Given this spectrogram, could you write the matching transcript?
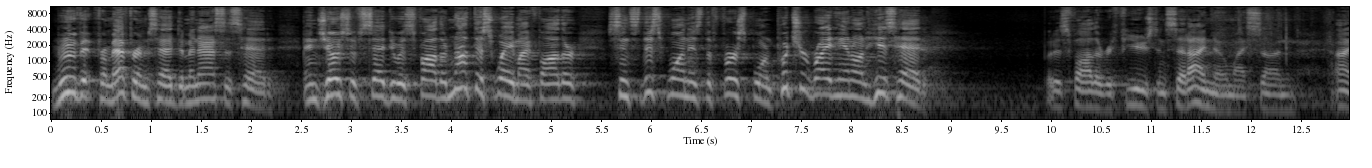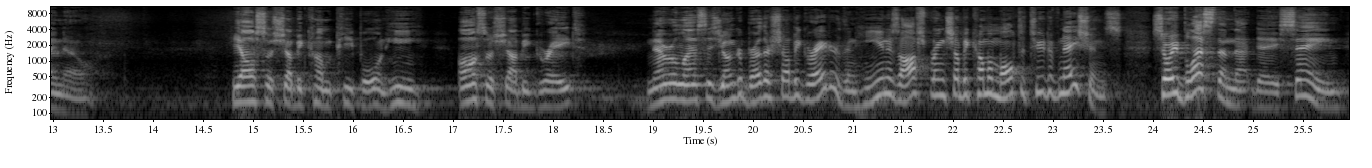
move it from Ephraim's head to Manasseh's head. And Joseph said to his father, Not this way, my father, since this one is the firstborn. Put your right hand on his head. But his father refused and said, I know, my son, I know. He also shall become people, and he also shall be great. Nevertheless, his younger brother shall be greater than he, and his offspring shall become a multitude of nations. So he blessed them that day, saying,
